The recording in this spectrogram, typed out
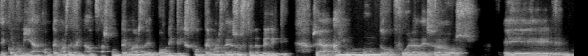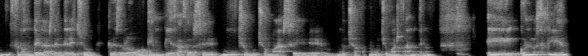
economía, con temas de finanzas, con temas de politics, con temas de sustainability. O sea, hay un mundo fuera de esas eh, fronteras del derecho que desde luego empieza a hacerse mucho, mucho más, mucho, mucho más grande. con los clientes,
